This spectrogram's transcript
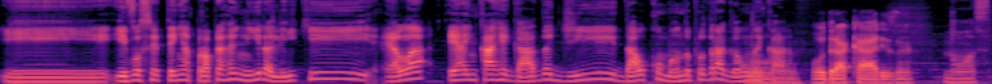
E, e você tem a própria Ranira ali que ela é a encarregada de dar o comando pro dragão, né, o, né, cara? O Dracarys, né? Nossa.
